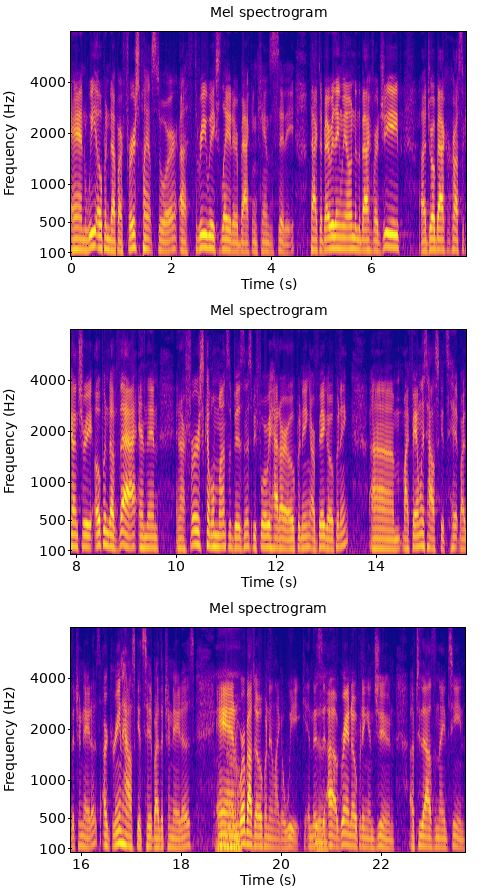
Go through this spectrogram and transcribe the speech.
And we opened up our first plant store uh, three weeks later back in Kansas City. Packed up everything we owned in the back of our Jeep, uh, drove back across the country, opened up that, and then in our first couple months of business before we had our opening, our big opening, um, my family's house gets hit by the tornadoes. Our greenhouse gets hit by the tornadoes, Oh, and no. we're about to open in like a week. And this Yeah. is uh, grand opening in June of 2019.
